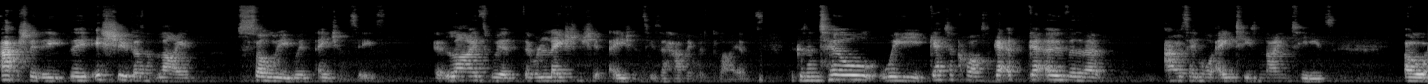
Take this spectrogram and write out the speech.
actually the, the issue doesn't lie solely with agencies. It lies with the relationship agencies are having with clients. Because until we get across, get get over the, I would say more 80s, 90s, oh,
